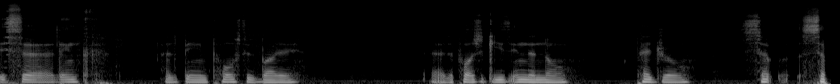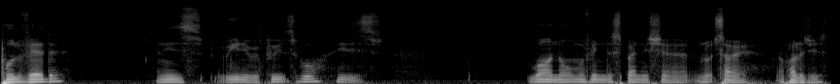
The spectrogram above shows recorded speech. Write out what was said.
This uh, link has been posted by uh, the Portuguese in the know Pedro Se- Sepulveda, and he's really reputable. He's well known within the Spanish, uh, sorry, apologies,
